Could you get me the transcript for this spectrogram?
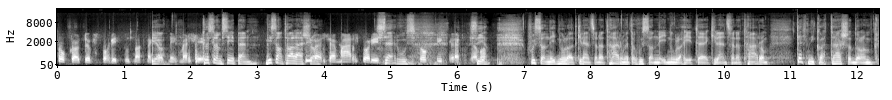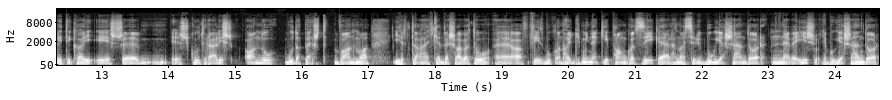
sokkal több sztorit tudnak neked ja. még mesélni. Köszönöm szépen, viszont hallásra. Szívesen máskor is. Szervusz. Szia. 24 06 95 3, a 24 07 95 3. Technika, társadalom, kritikai és, és kulturális annó Budapest van ma. Írta egy kedves hallgató a Facebookon, hogy mindenképp hangozzék el nagyszerű Bugja Sándor neve is, ugye Bugja Sándor,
